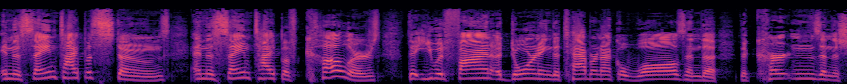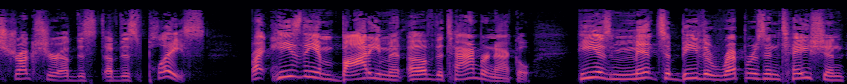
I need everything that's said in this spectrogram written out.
in the same type of stones and the same type of colors that you would find adorning the tabernacle walls and the, the curtains and the structure of this, of this place. Right? He's the embodiment of the tabernacle. He is meant to be the representation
